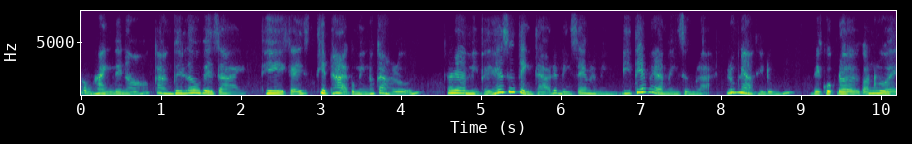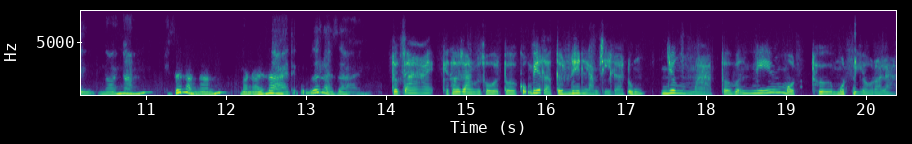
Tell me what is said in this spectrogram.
đồng hành với nó càng về lâu về dài thì cái thiệt hại của mình nó càng lớn. Cho nên là mình phải hết sức tỉnh táo để mình xem là mình đi tiếp hay là mình dừng lại. Lúc nào thì đúng. Vì cuộc đời con người nói ngắn thì rất là ngắn mà nói dài thì cũng rất là dài thực ra ấy, cái thời gian vừa rồi tôi cũng biết là tôi nên làm gì là đúng, nhưng mà tôi vẫn nghĩ một thứ, một điều đó là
